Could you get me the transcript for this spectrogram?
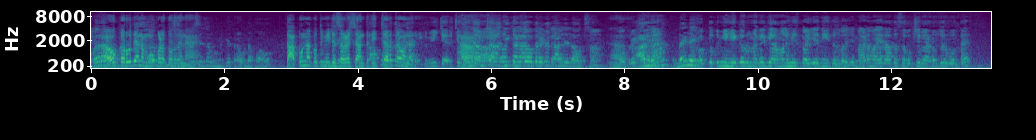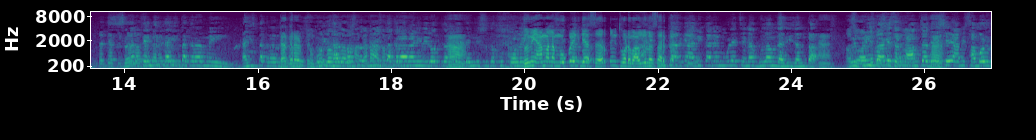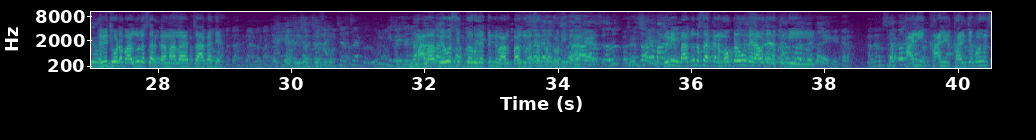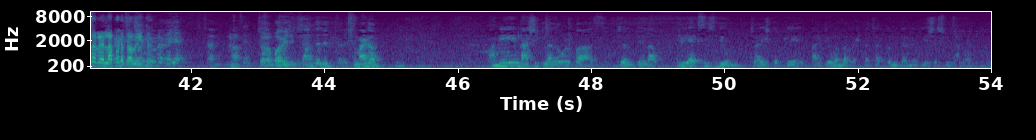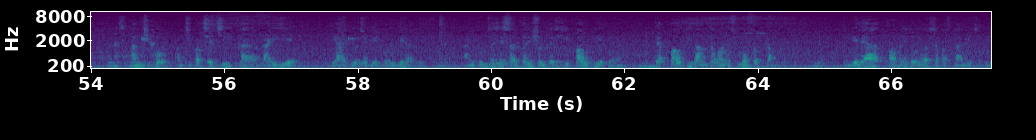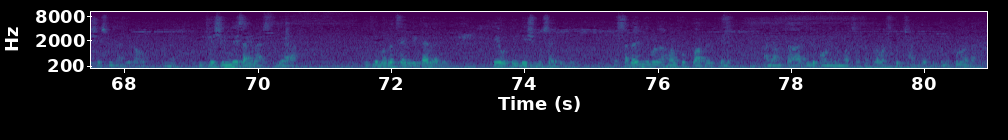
काय? अहो करू द्या ना मोकळं करू द्या ना संन्यासाच्या भूमिकेत राहू नका हो तापू नका तुम्ही इथे सगळं शांततेत चर्चा होणार आहे तुम्ही चर्चेत हा. आमच्या अधिकारांतर्गत. आलेलो आहोत, सर. हा, cooperate आम्ही- करा. नाही, नाही. फक्त तुम्ही हे करू नका की आम्हाला हेच पाहिजे आणि इथंच पाहिजे मॅडम आहेत आता सबक्ष मॅडम जर बोलताय त्या सर त्यांची काहीच करा. तक्रार नाही काहीच तक्रार नाही. तक्रार- तुम्ही खालपासून तक्रार आणि विरोध हा. करता त्यांनी सुद्धा खूप बोलायचं. तुम्ही आम्हाला मोकळीक द्या सर तुम्ही थोडं बाजूला आणि सरका तुमच्यासारख्या अधिकाऱ्यांमुळेच आहे ना गुलाम झाली जनता हा. तुम्ही असं वाटत प्लीज मागे असेल सरका आमचा देश हा. आहे आम्ही सांभाळू तुम्ही व्यवस्थित. थोडं बाजूला सरका मला जागा द्या मॅडम मला व्यवस्थित करू द्या तुम्ही बाजूला सरका थोडी तुम्ही. करा, मागे. बाजूला सरका ना मोकळं उभे राहू द्या ना तुम्ही. खाली खाली खालच्या पासून सगळं लफडं चालू आहे इथं शांततेत. मॅडम आम्ही नाशिकला जवळपास जनतेला फ्री ऍक्सेस देऊन चाळीस टक्के आरटीओ मधला भ्रष्टाचार कमी करण्यात यशस्वी झालो आहोत. आमची हो आमची पक्षाची का- गाडी जी आहे ती आरटीओच्या गेटवर उभी राहते. आणि तुमचं जे सरकारी शुल्काची जी पावती येते ना त्या पावतीत आमचा माणूस मोफत काम करतो. गेल्या पावणे दोन वर्षापासून आम्ही याच्यात यशस्वी झालेलो आहोत. तिथले शिंदे साहेब असल्या तिथले भगत साहेब रिटायर झाले. ते होते देशमुख साहेब होते. या सगळ्यांनी मिळून आम्हाला खूप कॉपरेट केलं. आणि आमचा दीड पावणे दोन वर्षाचा प्रवास खूप छान पद्धतीने पूर्ण झाला.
